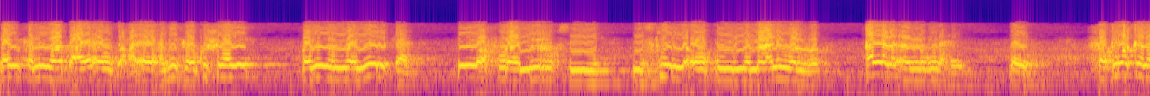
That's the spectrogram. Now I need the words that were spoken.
qayb ka mid xadiidkan ku sheegay. Adiga waa yeelka in la afuraa loo ruqsiiyey miskiinna oo quudiyo maalin walba. Qalana aan lagu lahayn. Ayb fatwo kale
